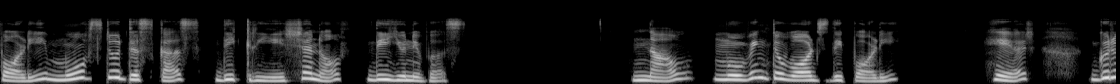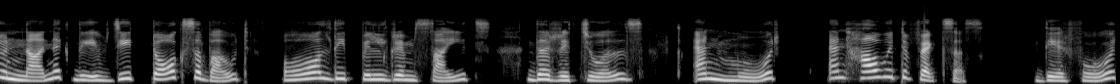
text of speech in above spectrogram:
pauri moves to discuss the creation of the universe. Now, moving towards the pauri, here Guru Nanak Dev Ji talks about all the pilgrim sites, the rituals, and more, and how it affects us. Therefore,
